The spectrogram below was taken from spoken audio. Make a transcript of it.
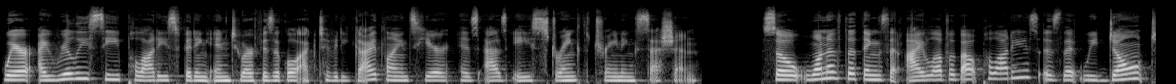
Where I really see Pilates fitting into our physical activity guidelines here is as a strength training session. So, one of the things that I love about Pilates is that we don't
